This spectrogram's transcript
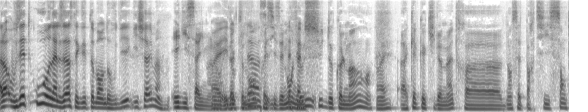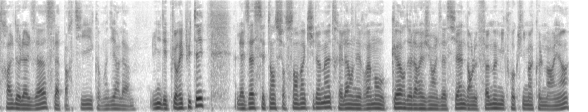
Alors vous êtes où en Alsace exactement? Donc vous dites Guichheim Eguisheim, alors, Ouais, et donc exactement, là, précisément. On est au sud de Colmar, Ouais. à quelques kilomètres, euh, dans cette partie centrale de l'Alsace, la partie, comment dire, la, une des plus réputées. L'Alsace s'étend sur 120 km et là, on est vraiment au cœur de la région alsacienne, dans le fameux microclimat colmarien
